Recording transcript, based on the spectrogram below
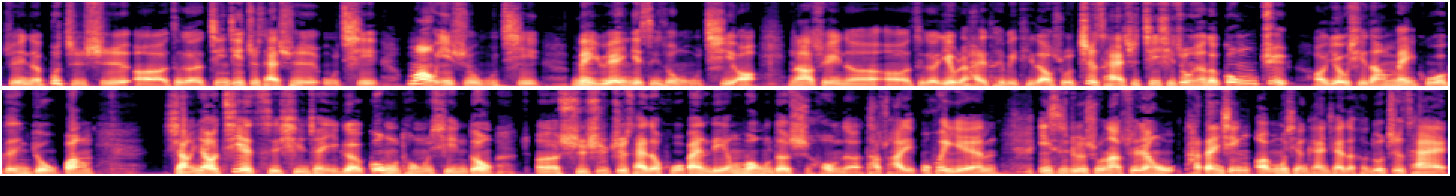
所以呢，不只是呃这个经济制裁是武器，贸易是武器，美元也是一种武器啊。那所以呢，呃，这个业务人还特别提到说，制裁是极其重要的工具啊，尤其当美国跟友邦。想要借此形成一个共同行动，呃，实施制裁的伙伴联盟的时候呢，他说他也不会言，意思就是说呢，虽然他担心，呃，目前看起来的很多制裁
